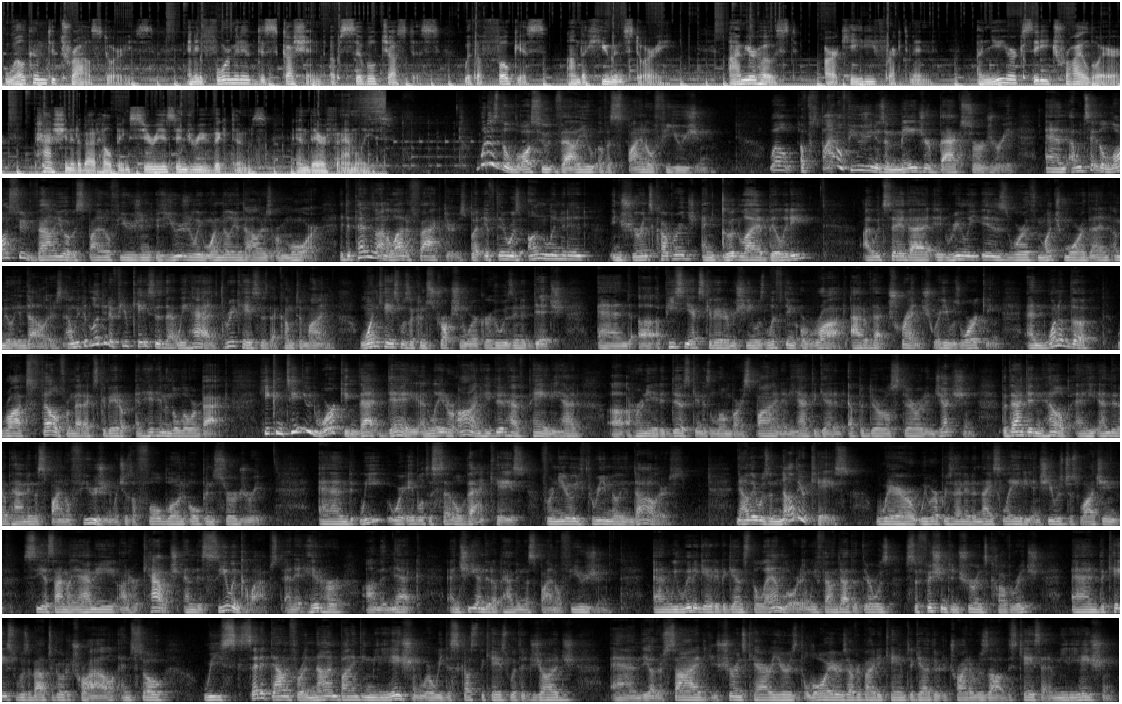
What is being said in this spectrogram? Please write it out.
Welcome to Trial Stories, an informative discussion of civil justice with a focus on the human story. I'm your host, Arkady Frekhtman, a New York City trial lawyer passionate about helping serious injury victims and their families. What is the lawsuit value of a spinal fusion? Well, a spinal fusion is a major back surgery and I would say the lawsuit value of a spinal fusion is usually $1 million or more. It depends on a lot of factors, but if there was unlimited insurance coverage and good liability, I would say that it really is worth much more than a million dollars. And we could look at a few cases that we had, three cases that come to mind. One case was a construction worker who was in a ditch and uh, a PC excavator machine was lifting a rock out of that trench where he was working. And one of the rocks fell from that excavator and hit him in the lower back. He continued working that day, and later on, he did have pain. He had uh, a herniated disc in his lumbar spine, and he had to get an epidural steroid injection. But that didn't help, and he ended up having a spinal fusion, which is a full blown open surgery. And we were able to settle that case for nearly $3 million. Now, there was another case where we represented a nice lady and she was just watching CSI Miami on her couch and the ceiling collapsed and it hit her on the neck and she ended up having a spinal fusion. And we litigated against the landlord and we found out that there was sufficient insurance coverage and the case was about to go to trial. And so we set it down for a non binding mediation where we discussed the case with a judge and the other side, the insurance carriers, the lawyers, everybody came together to try to resolve this case at a mediation.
